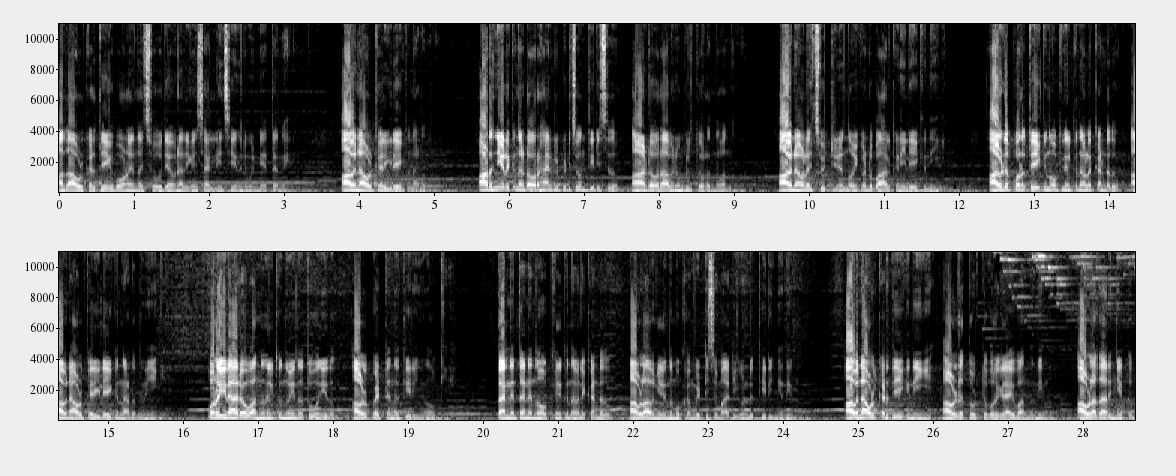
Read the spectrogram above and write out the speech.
അത് അവൾക്കടുത്തേക്ക് പോകണോ എന്ന ചോദ്യം അവൻ അധികം ശല്യം ചെയ്യുന്നതിന് മുന്നേ തന്നെ. അവൻ അവൾക്കരികിലേക്ക് നടന്നു. അടഞ്ഞു കിടക്കുന്ന ഡോർ ഹാൻഡിൽ പിടിച്ചൊന്ന് തിരിച്ചതും ആ ഡോർ അവന് മുമ്പിൽ തുറന്നു വന്നു. അവൻ അവളെ ചുറ്റിനെ നോക്കിക്കൊണ്ട് ബാൽക്കണിയിലേക്ക് നീങ്ങി. അവിടെ പുറത്തേക്ക് നോക്കി നിൽക്കുന്ന അവളെ കണ്ടതും അവൻ അവൾക്കരികിലേക്ക് നടന്നു നീങ്ങി. പുറകിലാരോ വന്നു നിൽക്കുന്നു എന്ന് തോന്നിയതും അവൾ പെട്ടെന്ന് തിരിഞ്ഞു നോക്കി. തന്നെ തന്നെ നോക്കി നിൽക്കുന്നവനെ കണ്ടതും അവൾ അവനിൽ നിന്ന് മുഖം വെട്ടിച്ച് മാറ്റിക്കൊണ്ട് തിരിഞ്ഞു നിന്നു. അവൻ അവൾക്കടുത്തേക്ക് നീങ്ങി അവളുടെ തൊട്ടുപുറകിലായി വന്നു നിന്നു. അവൾ അതറിഞ്ഞിട്ടും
